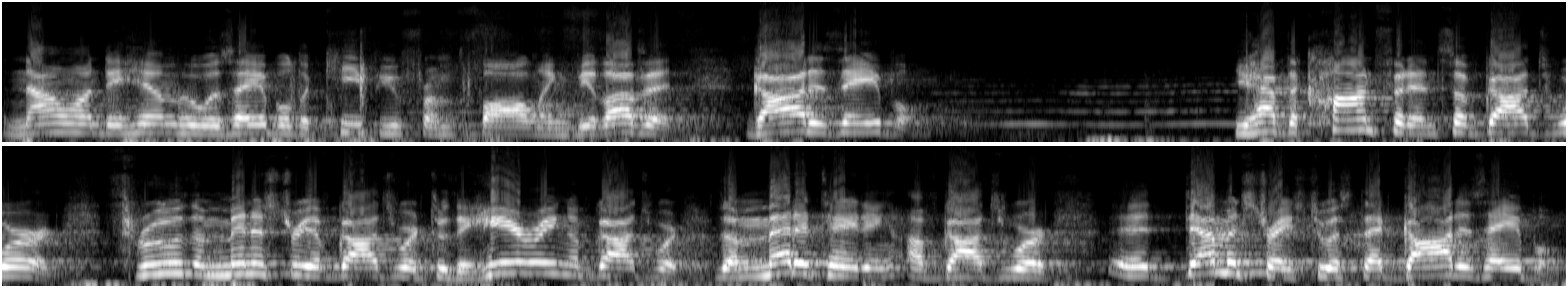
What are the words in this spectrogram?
now unto him who is able to keep you from falling beloved God is able you have the confidence of God's Word. Through the ministry of God's Word, through the hearing of God's Word, the meditating of God's Word, it demonstrates to us that God is able.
